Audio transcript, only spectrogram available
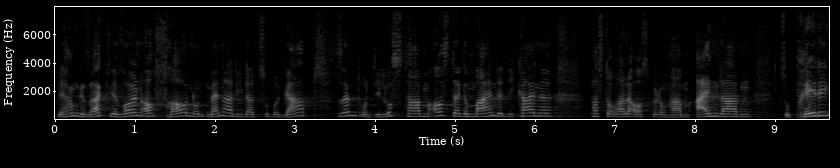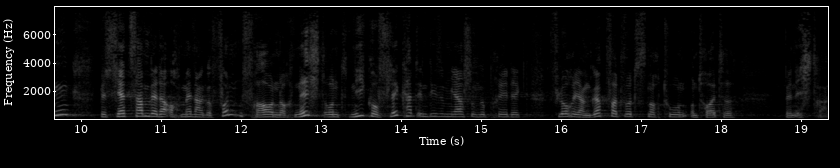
wir haben gesagt, wir wollen auch Frauen und Männer, die dazu begabt sind und die Lust haben, aus der Gemeinde, die keine pastorale Ausbildung haben, einladen zu predigen. Bis jetzt haben wir da auch Männer gefunden, Frauen noch nicht. Und Nico Flick hat in diesem Jahr schon gepredigt. Florian Göpfert wird es noch tun. Und heute bin ich dran.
